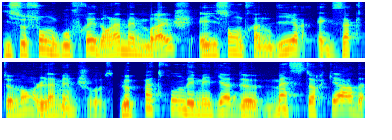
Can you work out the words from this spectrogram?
ils se sont engouffrés dans la même brèche et ils sont en train de dire exactement la même chose. Le patron des médias de Mastercard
